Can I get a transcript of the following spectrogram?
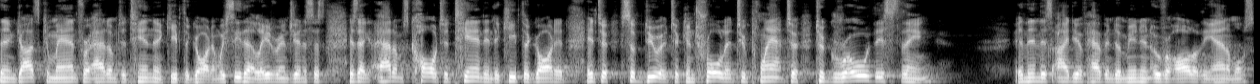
in God's command for Adam to tend and keep the garden. We see that later in Genesis is that Adam's called to tend and to keep the garden and to subdue it, to control it, to plant, to, to grow this thing. And then this idea of having dominion over all of the animals.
